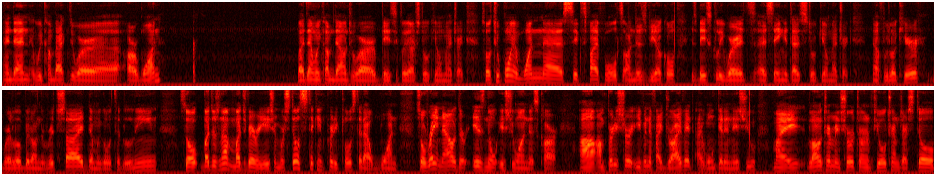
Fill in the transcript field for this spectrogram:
And then we come back to our uh, R1, but then we come down to our basically our stoichiometric. So 2.165 volts on this vehicle is basically where it's uh, saying it has stoichiometric. Now if we look here, we're a little bit on the rich side, then we go to the lean. So, but there's not much variation. We're still sticking pretty close to that one. So right now there is no issue on this car. Uh, I'm pretty sure even if I drive it, I won't get an issue. My long-term and short-term fuel trims are still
